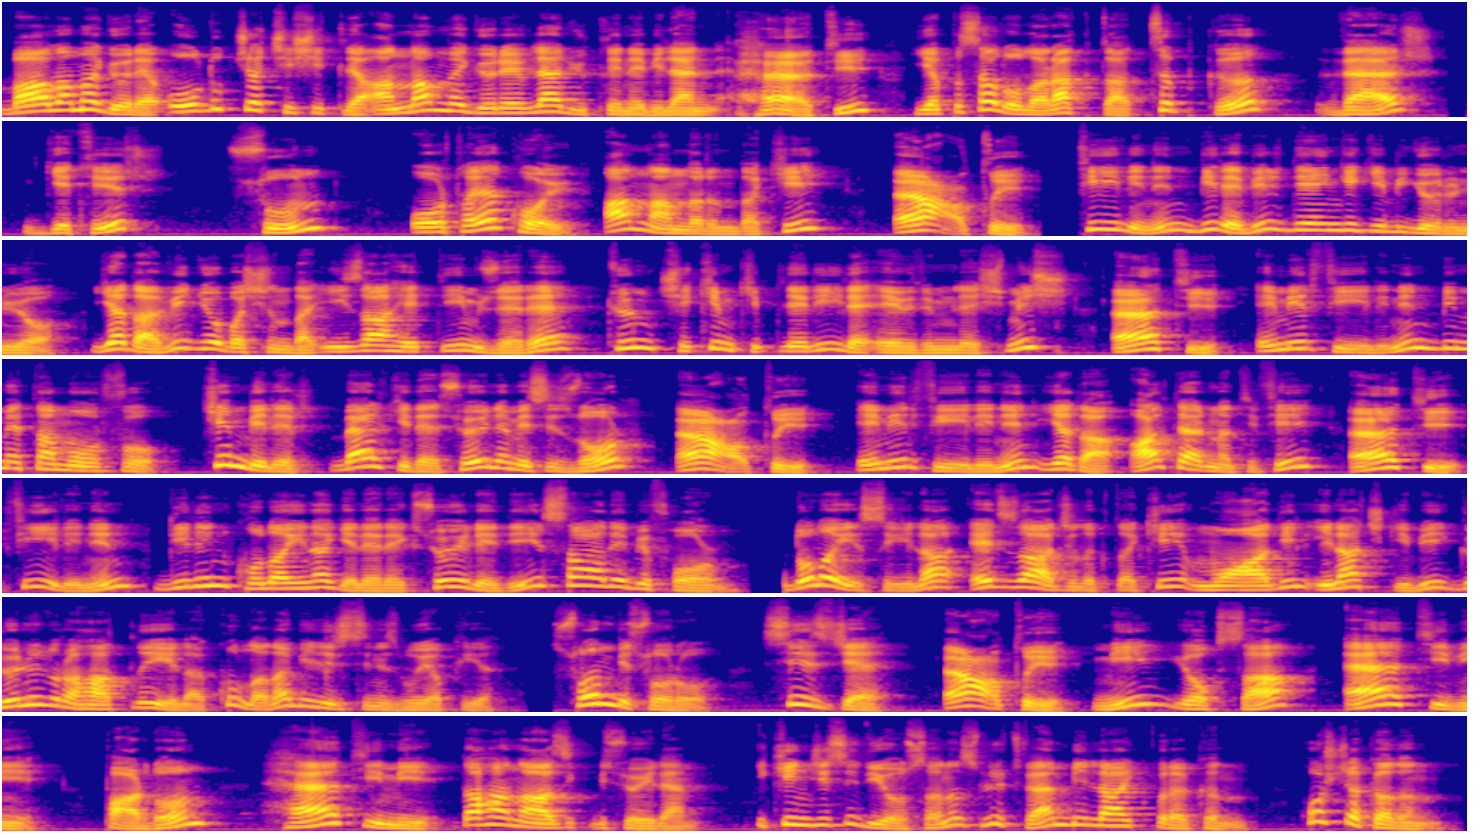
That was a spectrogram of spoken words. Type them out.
Bağlama göre oldukça çeşitli anlam ve görevler yüklenebilen hati yapısal olarak da tıpkı ver, getir, sun, ortaya koy anlamlarındaki a'ti fiilinin birebir dengi gibi görünüyor. Ya da video başında izah ettiğim üzere tüm çekim kipleriyle evrimleşmiş ati emir fiilinin bir metamorfu. Kim bilir belki de söylemesi zor A'ti emir fiilinin ya da alternatifi Ati fiilinin dilin kolayına gelerek söylediği sade bir form. Dolayısıyla eczacılıktaki muadil ilaç gibi gönül rahatlığıyla kullanabilirsiniz bu yapıyı. Son bir soru. Sizce A'ti mi yoksa Ati mi? Pardon, Hati mi daha nazik bir söylem. İkincisi diyorsanız lütfen bir like bırakın. Hoşçakalın.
